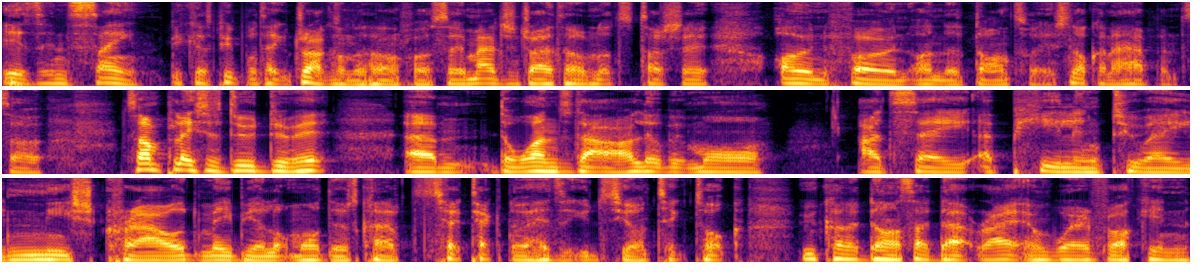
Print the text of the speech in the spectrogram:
is insane because people take drugs on the dance floor. So imagine trying to tell them not to touch their own phone on the dance floor. It's not going to happen. So some places do do it. Um, the ones that are a little bit more I'd say appealing to a niche crowd, maybe a lot more those kind of te- techno heads that you'd see on TikTok who kind of dance like that, right? And wear fucking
